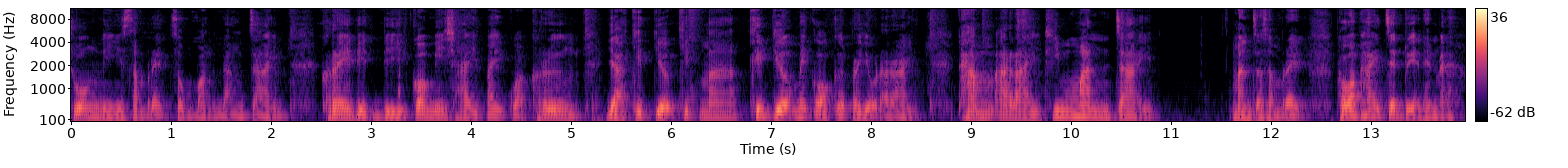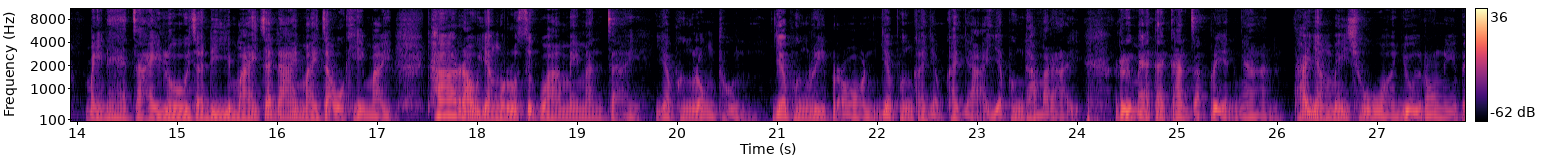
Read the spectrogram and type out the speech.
ช่วงนี้สำเร็จสมหวังดังใจ เครดิตดีก็มีชัยไปกว่าครึ่ง อย่าคิดเยอะคิดมาก คิดเยอะไม่ก่อเกิดประโยชน์อะไรทำอะไรที่มั่นใจ มันจะสำเร็จ เพราะว่าไพ่เจ็ดเหรียญเห็นไหมไม่แน่ใจเลยจะดีไหมจะได้ไหมจะโอเคไหม ถ้าเรายังรู้สึกว่าไม่มั่นใจ อย่าเพิ่งลงทุน อย่าเพิ่งรีบร้อน อย่าเพิ่งขยับขยาย อย่าเพิ่งทำอะไร หรือแม้แต่การจะเปลี่ยนงาน ถ้ายังไม่ชัวร์อยู่ตรงนี้ไป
